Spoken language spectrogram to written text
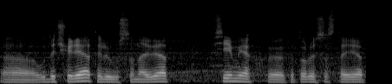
э, удочерят или усыновят в семьях, э, которые состоят,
